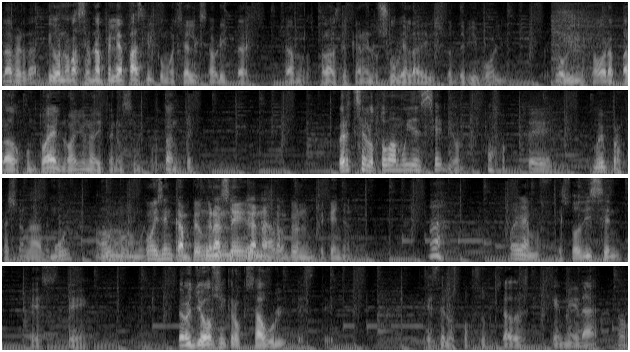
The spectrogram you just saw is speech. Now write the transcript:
La verdad, digo, no va a ser una pelea fácil, como decía Alex ahorita, escuchábamos las palabras del Canelo, sube a la división de b-ball y lo vimos ahora parado junto a él, no hay una diferencia importante. Pero este se lo toma muy en serio, ¿no? Sí, muy profesional. Muy, muy, muy, muy. Como dicen, campeón Muy grande gana campeón pequeño. Ah, veremos. Eso dicen, este, pero yo sí creo que Saúl este, es de los pocos boxeadores que genera ¿no?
